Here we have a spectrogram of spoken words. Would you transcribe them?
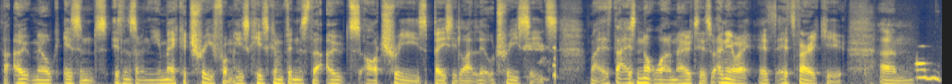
that oat milk isn't isn't something that you make a tree from. He's he's convinced that oats are trees, basically like little tree seeds. like that is not what I noticed. But anyway, it's it's very cute. Um,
